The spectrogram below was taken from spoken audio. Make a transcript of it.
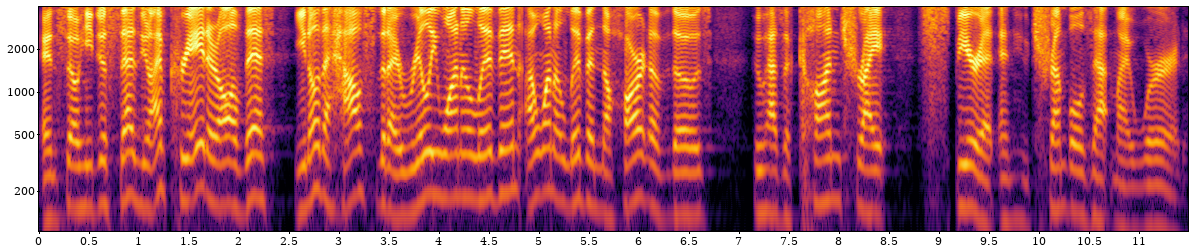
and so he just says, you know, I've created all this. You know, the house that I really want to live in? I want to live in the heart of those who has a contrite spirit and who trembles at my word.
